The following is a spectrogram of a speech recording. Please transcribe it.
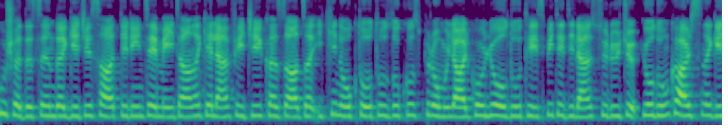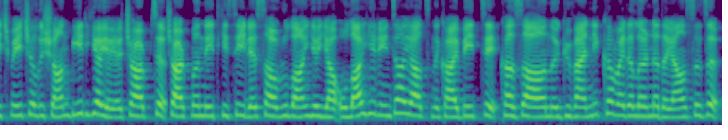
Kuşadası'nda gece saatlerinde meydana gelen feci kazada 2.39 promil alkollü olduğu tespit edilen sürücü yolun karşısına geçmeye çalışan bir yayaya çarptı. Çarpmanın etkisiyle savrulan yaya olay yerinde hayatını kaybetti. Kaza anı güvenlik kameralarına da yansıdı.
